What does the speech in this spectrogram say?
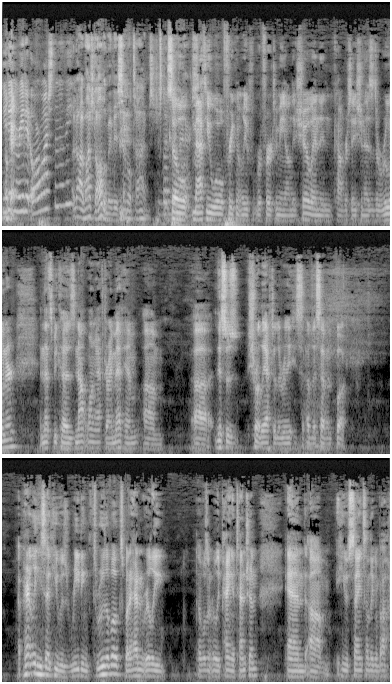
You Okay. didn't read it or watch the movie? No, I watched all the movies several times. Just Those So. Matthew will frequently f- refer to me on this show and in conversation as the ruiner, and that's because not long after I met him, um, uh, this was shortly after the release of the seventh book. Apparently, he said he was reading through the books, but I hadn't really, I wasn't really paying attention, and um, he was saying something about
